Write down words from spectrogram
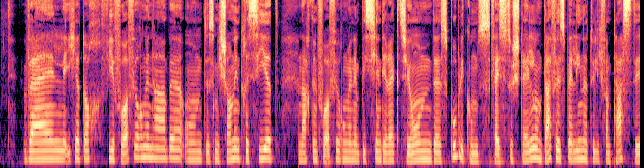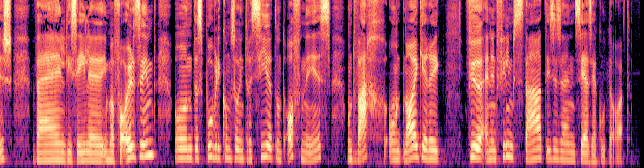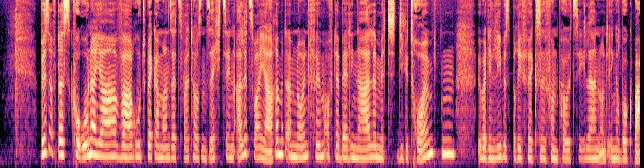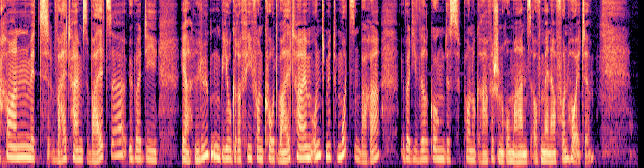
weil ich ja doch vier Vorführungen habe und es mich schon interessiert, nach den Vorführungen ein bisschen die Reaktion des Publikums festzustellen. Und dafür ist Berlin natürlich fantastisch, weil die Säle immer voll sind und das Publikum so interessiert und offen ist und wach und neugierig. Für einen Filmstart ist es ein sehr, sehr guter Ort. Bis auf das Corona-Jahr war Ruth Beckermann seit 2016 alle zwei Jahre mit einem neuen Film auf der Berlinale mit Die Geträumten über den Liebesbriefwechsel von Paul Celan und Ingeborg Bachmann, mit Waldheims Walzer über die ja, Lügenbiografie von Kurt Waldheim und mit Mutzenbacher über die Wirkung des pornografischen Romans auf Männer von heute.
